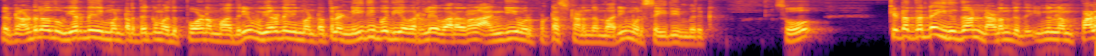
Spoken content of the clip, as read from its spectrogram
இதுக்கு நடுவில் வந்து உயர்நீதிமன்றத்துக்கும் அது போன மாதிரி உயர்நீதிமன்றத்தில் நீதிபதி அவர்களே வரதுனால அங்கேயும் ஒரு ப்ரொட்டஸ்ட் நடந்த மாதிரியும் ஒரு செய்தியும் இருக்குது ஸோ கிட்டத்தட்ட இதுதான் நடந்தது. இன்னும் நம்ம பல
